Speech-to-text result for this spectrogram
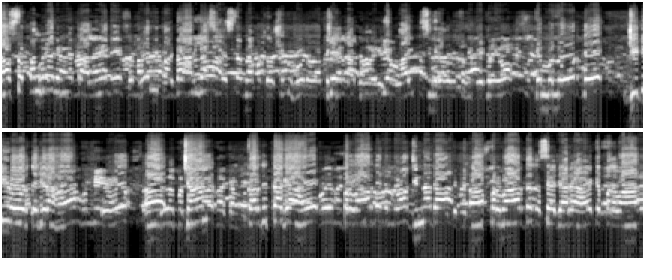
10 ਤੋਂ 15 ਜਿਹੜੀਆਂ ਟਰਾਲੀਆਂ ਨੇ ਹੋਰ ਵੀ ਭਰ ਕੇ ਆ ਰਹੀਆਂ ਸੀ। ਇਸ ਧਰਨਾ ਪ੍ਰਦਰਸ਼ਨ ਨੂੰ ਹੋਰ ਜ਼ਿਆਦਾ ਤਿੱਖਾ ਕਰ ਲਾਈਵ ਤਸਵੀਰਾਂ ਦੇ ਵਿੱਚ ਤੁਸੀਂ ਦੇਖ ਰਹੇ ਹੋ ਕਿ ਮਲੋਟ ਦੇ ਜੀਟੀ ਰੋਡ ਤੇ ਜਿਹੜਾ ਹੈ ਉਹ ਅਹ, ਜਾਮ ਕਰ ਦਿੱਤਾ ਗਿਆ ਹੈ। ਪਰਿਵਾਰ ਦੇ ਵੱਲੋਂ ਜਿਨ੍ਹਾਂ ਦਾ ਪਰਿਵਾਰ ਦਾ ਦੱਸਿਆ ਜਾ ਰਿਹਾ ਹੈ ਕਿ ਪਰਿਵਾਰ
